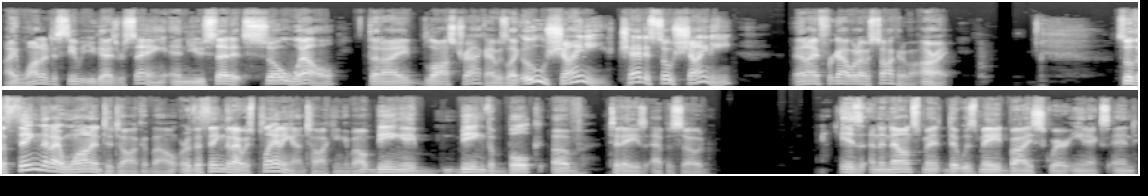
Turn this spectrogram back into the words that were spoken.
I wanted to see what you guys were saying, and you said it so well that I lost track. I was like, "Oh, shiny! Chat is so shiny," and I forgot what I was talking about. All right. So the thing that I wanted to talk about, or the thing that I was planning on talking about, being a being the bulk of today's episode, is an announcement that was made by Square Enix, and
